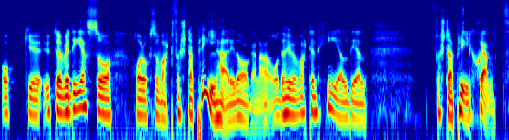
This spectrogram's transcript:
och utöver det så har det också varit första april här i dagarna och det har ju varit en hel del första april-skämt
